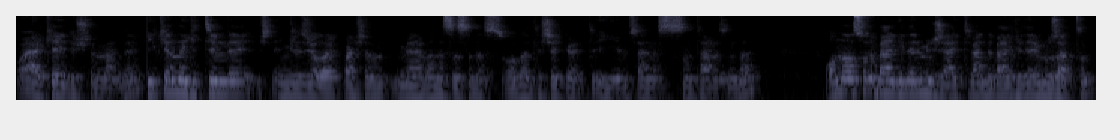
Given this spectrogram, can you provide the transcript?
O erkeğe düştüm ben de. İlk yanına gittiğimde işte İngilizce olarak başladım. Merhaba nasılsınız? O da teşekkür etti. İyiyim sen nasılsın tarzında. Ondan sonra belgelerimi rica etti. Ben de belgelerimi uzattım.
